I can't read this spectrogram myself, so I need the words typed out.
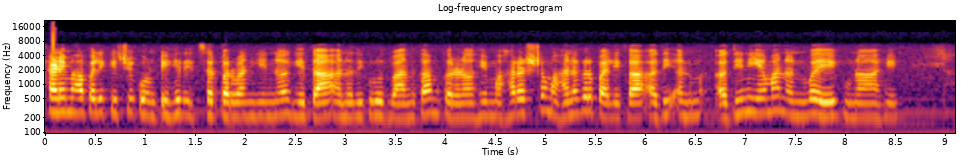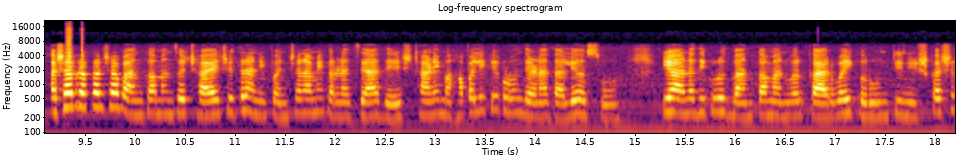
ठाणे महापालिकेची कोणतीही रितसर परवानगी न घेता अनधिकृत बांधकाम करणं हे महाराष्ट्र महानगरपालिका अधि अधिनियमान्वये गुन्हा आहे. अशा प्रकारच्या बांधकामांचं छायाचित्र आणि पंचनामे करण्याचे आदेश ठाणे महापालिकेकडून देण्यात आले असून या अनधिकृत बांधकामांवर कारवाई करून ती निष्कासित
